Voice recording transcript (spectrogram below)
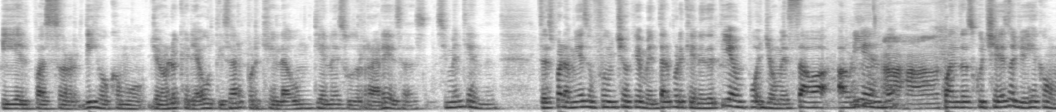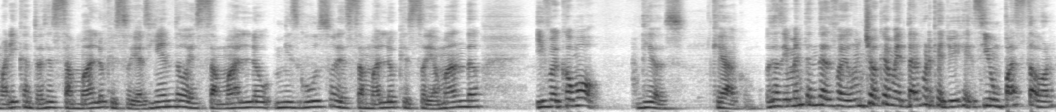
y el pastor dijo como, yo no lo quería bautizar porque él aún tiene sus rarezas, ¿sí me entienden? Entonces, para mí eso fue un choque mental porque en ese tiempo yo me estaba abriendo. Ajá. Cuando escuché eso, yo dije como, marica, entonces está mal lo que estoy haciendo, está mal lo, mis gustos, está mal lo que estoy amando. Y fue como, Dios, ¿qué hago? O sea, si me entendés, fue un choque mental porque yo dije, si un pastor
